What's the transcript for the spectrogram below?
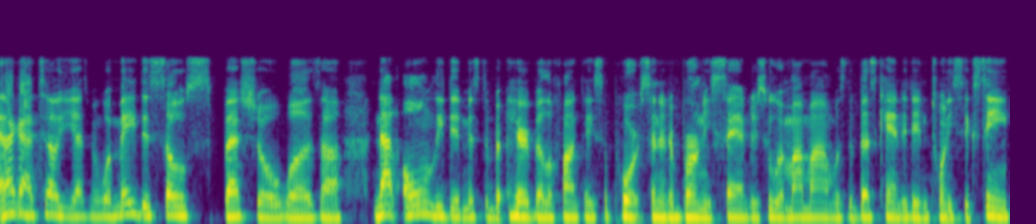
And I gotta tell you, Yasmin, what made this so special was uh, not only did Mr. Harry Belafonte support Senator Bernie Sanders, who in my mind was the best candidate in 2016,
